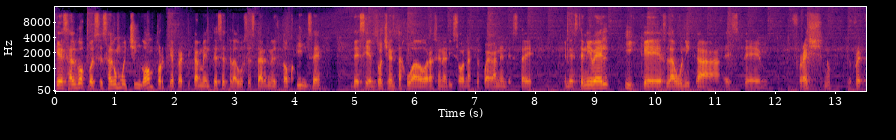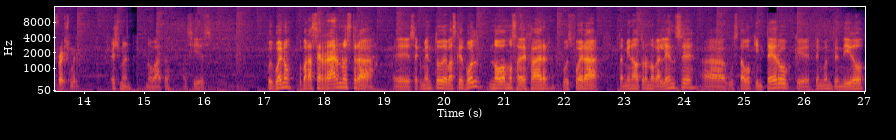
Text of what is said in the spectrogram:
que es algo, pues es algo muy chingón porque prácticamente se traduce estar en el top 15 de 180 jugadoras en Arizona que juegan en este, en este nivel y que es la única este, fresh, ¿no? freshman. Freshman, novato, así es. Pues bueno, para cerrar nuestra eh, segmento de básquetbol, no vamos a dejar pues fuera también a otro nogalense, a Gustavo Quintero, que tengo entendido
